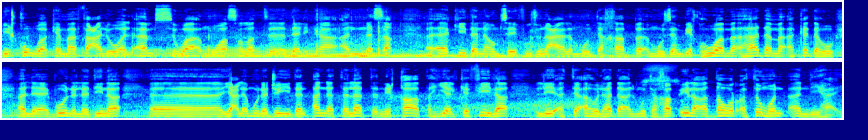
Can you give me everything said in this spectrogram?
بقوة كما فعلوا الأمس ومواصلة ذلك النسق. أكيد أنهم سيفوزون على منتخب موزمبيق. هو ما هذا ما أكده اللاعبون الذين يعلمون جيدا أن ثلاث نقاط هي الكفيلة للتأهل هذا المنتخب إلى الدور الثمن النهائي.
